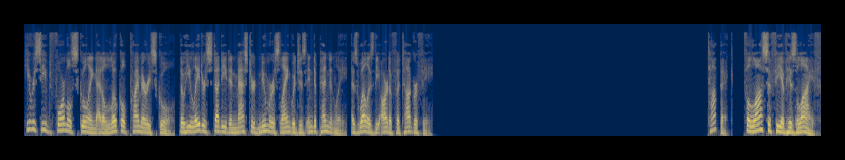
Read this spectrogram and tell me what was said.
He received formal schooling at a local primary school, though he later studied and mastered numerous languages independently, as well as the art of photography. Philosophy of his life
